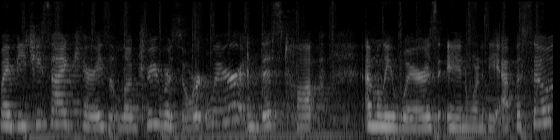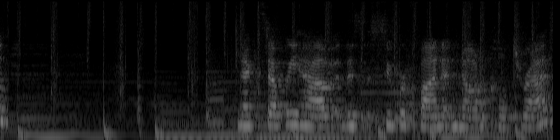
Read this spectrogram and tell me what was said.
My beachy side carries luxury resort wear and this top Emily wears in one of the episodes. Next up we have this super fun nautical dress.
